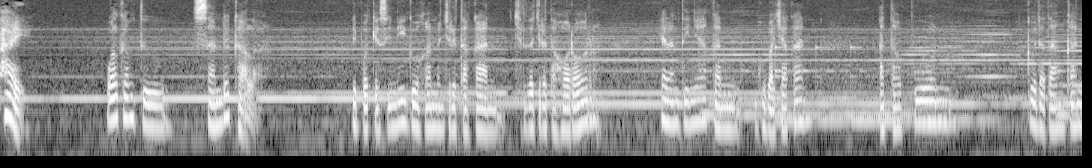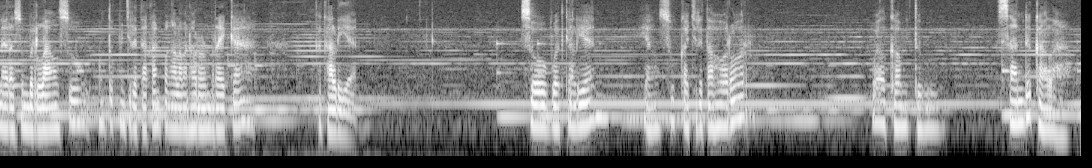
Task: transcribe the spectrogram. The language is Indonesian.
Hai, welcome to Sandekala. Di podcast ini gue akan menceritakan cerita-cerita horor yang nantinya akan gue bacakan ataupun gue datangkan narasumber langsung untuk menceritakan pengalaman horor mereka ke kalian. So buat kalian yang suka cerita horor, welcome to Sandekala.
